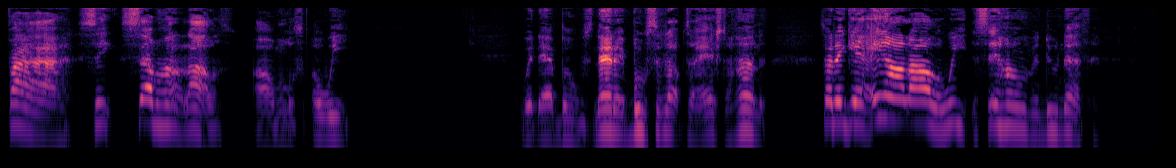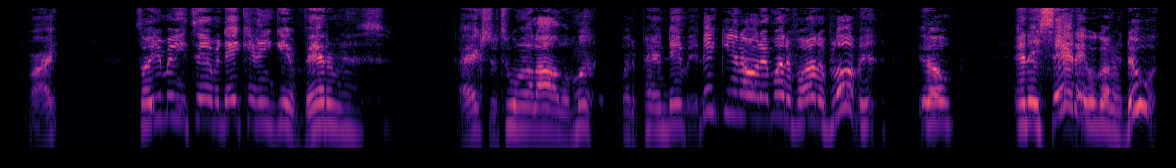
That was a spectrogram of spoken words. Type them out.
Five, six, seven hundred dollars almost a week with that boost. Now they boosted up to an extra hundred. So they get eight hundred dollars a week to sit home and do nothing. Right? So you mean tell me they can't give veterans an extra two hundred dollars a month for the pandemic? They getting all that money for unemployment, you know. And they said they were gonna do it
